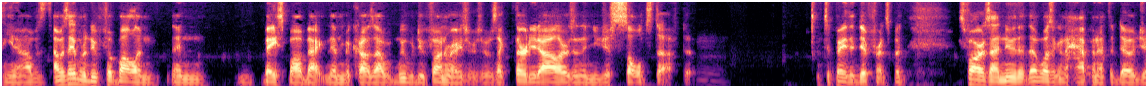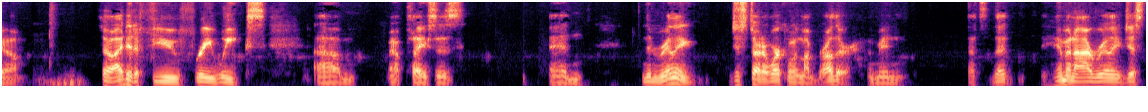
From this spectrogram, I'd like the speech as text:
You know, I was I was able to do football and and baseball back then because I we would do fundraisers. It was like thirty dollars, and then you just sold stuff to to pay the difference. But as far as I knew that that wasn't going to happen at the dojo, so I did a few free weeks um, at places, and then really just started working with my brother. I mean, that's that him and I really just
